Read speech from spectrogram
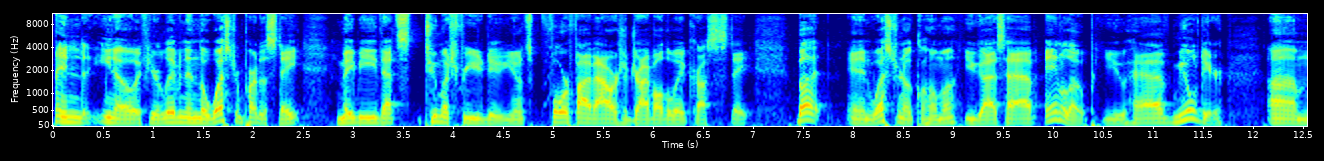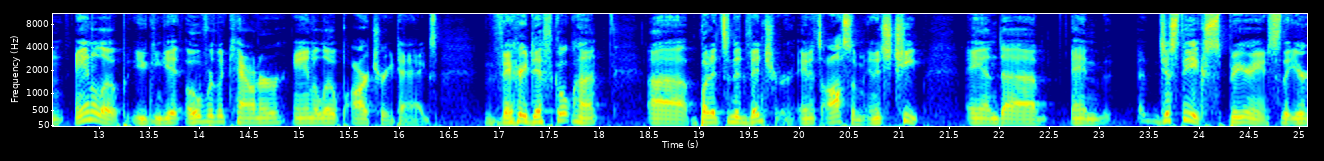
and you know, if you're living in the western part of the state, maybe that's too much for you to do. You know, it's four or five hours to drive all the way across the state. But in western Oklahoma, you guys have antelope, you have mule deer. Um, antelope, you can get over the counter antelope archery tags. Very difficult hunt, uh, but it's an adventure and it's awesome and it's cheap. And uh, and just the experience that you're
